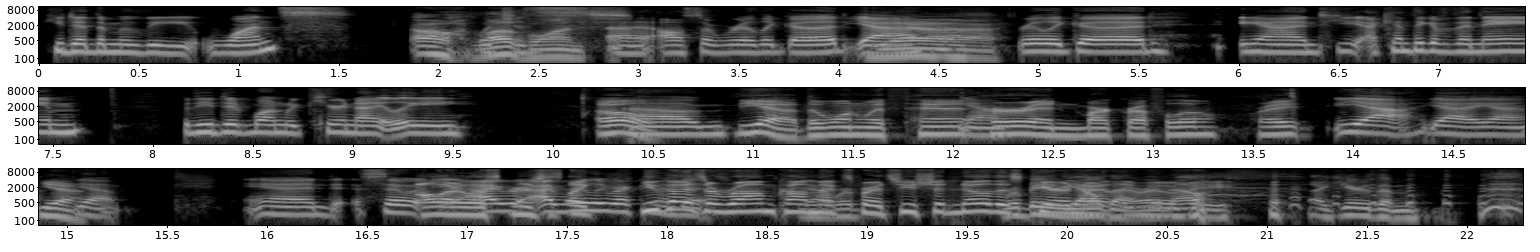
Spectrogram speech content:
He did the movie Once. Oh, love is, Once. Uh, also really good. Yeah, yeah, really good. And he I can't think of the name, but he did one with Keira Knightley. Oh, um, yeah, the one with him, yeah. her and Mark Ruffalo, right? Yeah, yeah, yeah, yeah. yeah. And so All our I, listeners, I, really like, recommend You guys it. are rom com yeah, experts. You should know this Keira Knightley right movie. I hear them.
